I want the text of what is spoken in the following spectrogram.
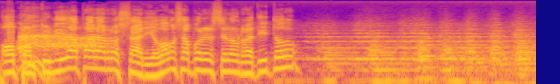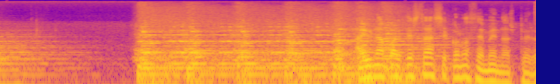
Oportunidad para Rosario. Vamos a ponérselo un ratito. Hay una parte esta se conoce menos, pero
